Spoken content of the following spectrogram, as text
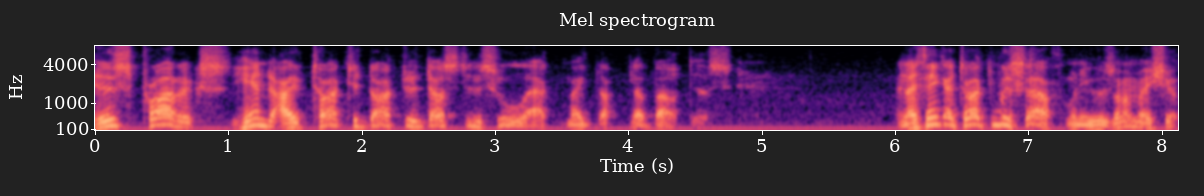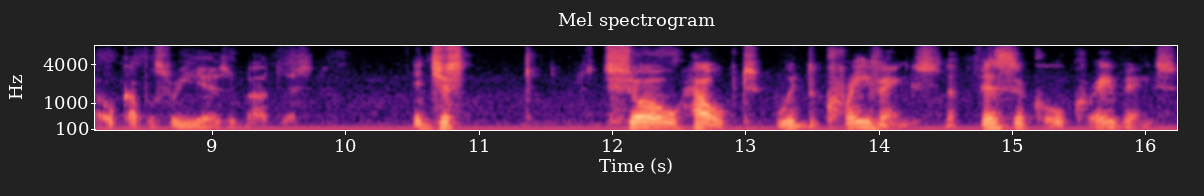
his products, and I've talked to Dr. Dustin Sulak my, about this. And I think I talked to myself when he was on my show a couple, three years about this. It just so helped with the cravings, the physical cravings.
